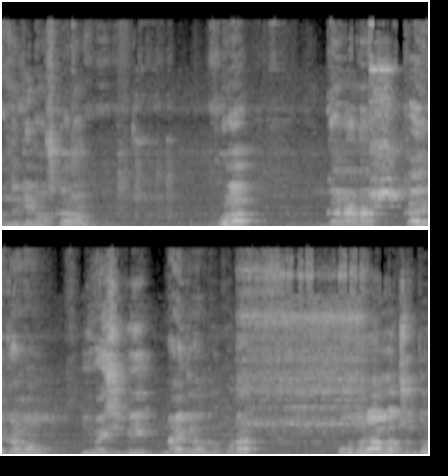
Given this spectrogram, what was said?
అందరికీ నమస్కారం. కుల గణన కార్యక్రమం ఈ వైసీపీ నాయకులందరూ కూడా ఒక దురాలోచనతో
